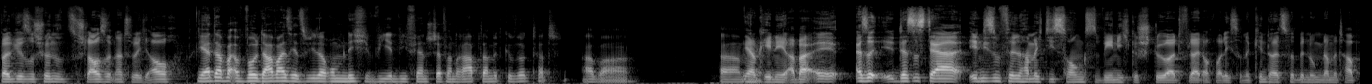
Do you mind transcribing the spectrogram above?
weil wir so schön und so schlau sind, natürlich auch. Ja, da, obwohl da weiß ich jetzt wiederum nicht, wie inwiefern Stefan Raab da mitgewirkt hat, aber ähm, ja, okay, nee, aber äh, also das ist der, in diesem Film haben mich die Songs wenig gestört, vielleicht auch, weil ich so eine Kindheitsverbindung damit habe.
